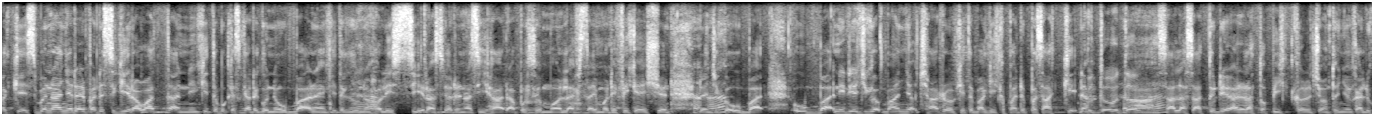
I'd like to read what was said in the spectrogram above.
Okey, sebenarnya daripada segi rawatan ni kita bukan sekadar guna ubat ni, kita guna holistik lah secara nasihat apa semua lifestyle modification dan juga ubat. Ubat ni dia juga banyak cara kita bagi kepada pesakit dah. Betul, betul. Ha, salah satu dia adalah topikal. Contohnya kalau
